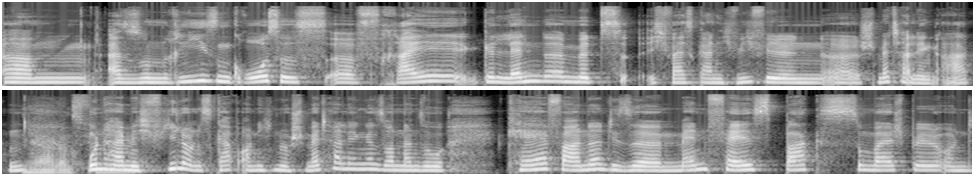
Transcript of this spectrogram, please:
Ähm, also so ein riesengroßes äh, Freigelände mit, ich weiß gar nicht wie vielen äh, Schmetterlingarten. Ja, ganz viele. Unheimlich viele. Und es gab auch nicht nur Schmetterlinge, sondern so Käfer, ne? Diese Man-Faced Bugs zum Beispiel und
